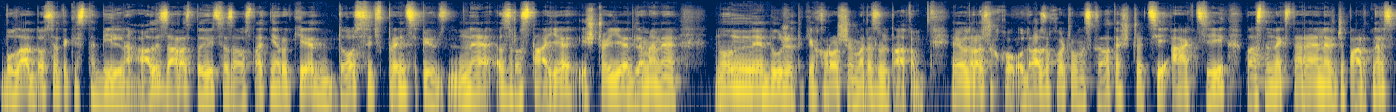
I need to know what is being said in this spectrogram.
була досить таки стабільна, але зараз подивіться за останні роки досить в принципі не зростає, і що є для мене ну не дуже таки хорошим результатом. Я одразу одразу хочу вам сказати, що ці акції, власне, Nextera Energy Partners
